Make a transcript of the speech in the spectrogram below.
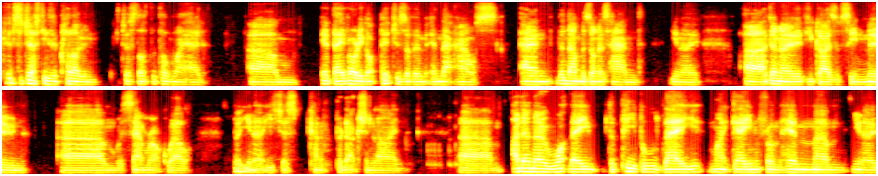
Could suggest he's a clone, just off the top of my head. Um, if they've already got pictures of him in that house and the numbers on his hand, you know, uh, I don't know if you guys have seen Moon um, with Sam Rockwell, but you know he's just kind of production line. Um, I don't know what they, the people they might gain from him, um, you know,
